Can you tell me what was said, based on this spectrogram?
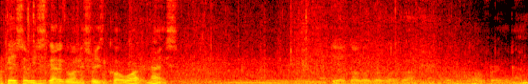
Okay, so we just gotta go in this freezing cold water. Nice. Mm, Yeah, go, go, go, go, go. Go further down.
